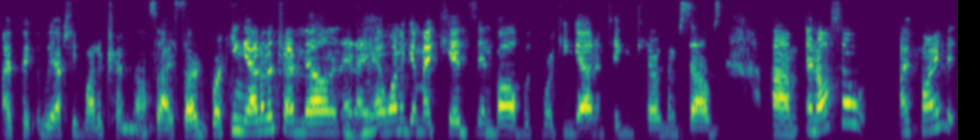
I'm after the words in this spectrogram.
I picked. We actually bought a treadmill, so I started working out on the treadmill, and, and mm-hmm. I, I want to get my kids involved with working out and taking care of themselves, um, and also I find it,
